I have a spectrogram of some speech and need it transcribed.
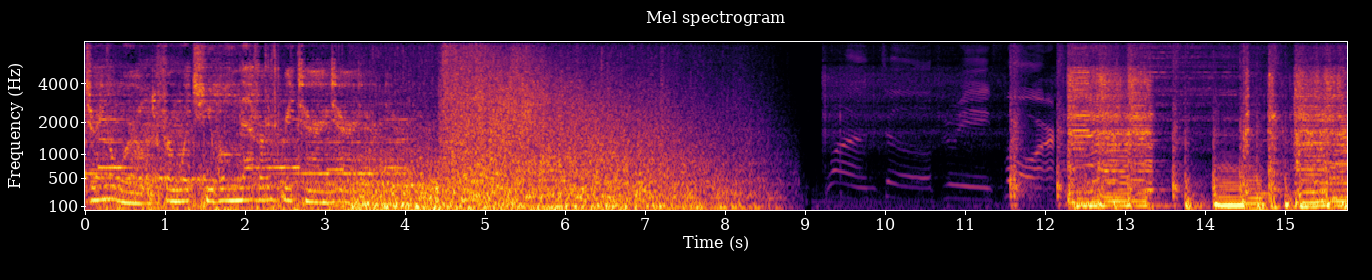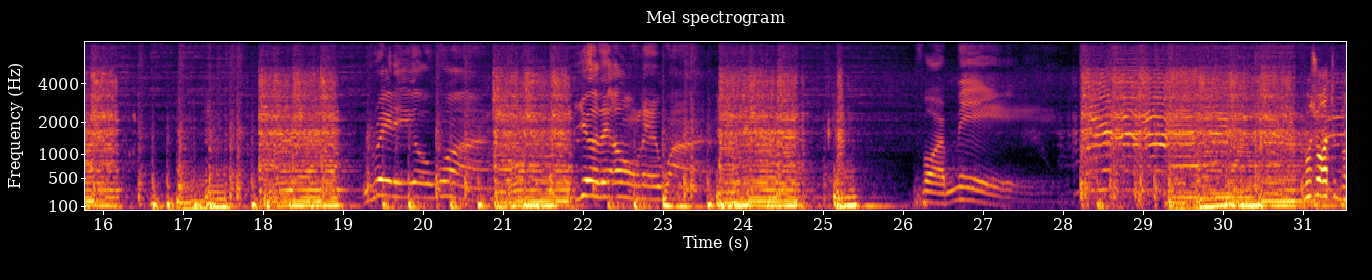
entering a world from which you will never return. Bonjour à toutes,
